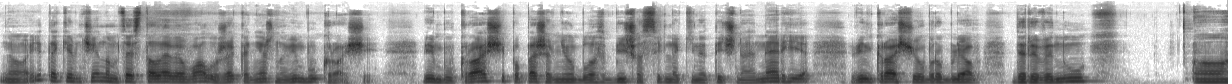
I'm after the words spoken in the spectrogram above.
Ну, І таким чином цей сталевий вал уже, звісно, він був кращий. Він був кращий. По-перше, в нього була більша сильна кінетична енергія, він краще обробляв деревину. О,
